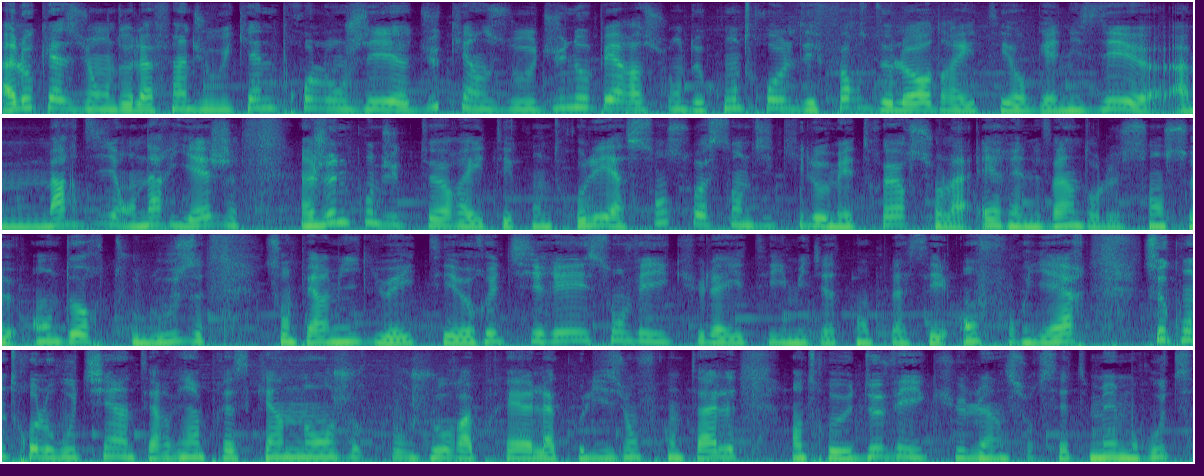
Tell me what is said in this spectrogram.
À l'occasion de la fin du week-end prolongé du 15 août, d'une opération de contrôle des forces de l'ordre a été organisée euh, à mardi en Ariège. Un jeune conducteur a été contrôlé à 170 km heure sur la RN20 dans le sens Andorre-Toulouse. Son permis lui a été retiré et son véhicule a été immédiatement placé en fourrière. Ce contrôle routier intervient presque un an jour pour jour après la collision frontale entre deux véhicules sur cette même route.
